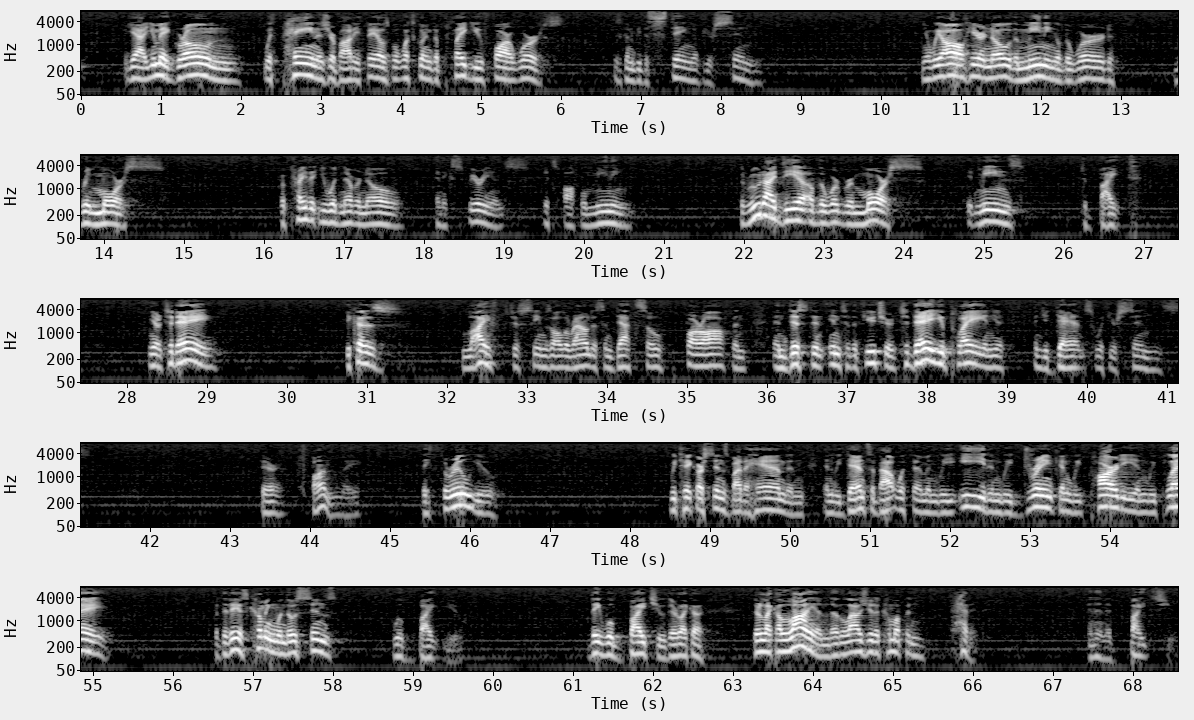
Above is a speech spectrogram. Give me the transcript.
yeah, you may groan with pain as your body fails, but what's going to plague you far worse is going to be the sting of your sin. You know, we all here know the meaning of the word remorse. But pray that you would never know and experience its awful meaning. The root idea of the word remorse, it means to bite. You know, today, because life just seems all around us and death so far off and, and distant into the future, today you play and you, and you dance with your sins. They're fun. They, they thrill you. We take our sins by the hand and, and we dance about with them and we eat and we drink and we party and we play. But the day is coming when those sins will bite you. They will bite you. They're like a, they're like a lion that allows you to come up and pet it. And then it bites you.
